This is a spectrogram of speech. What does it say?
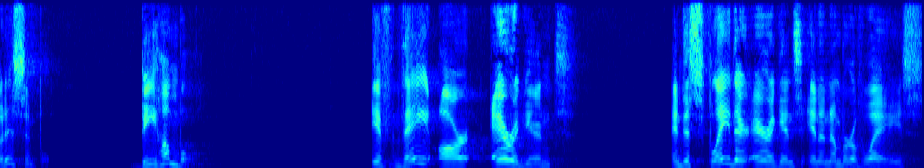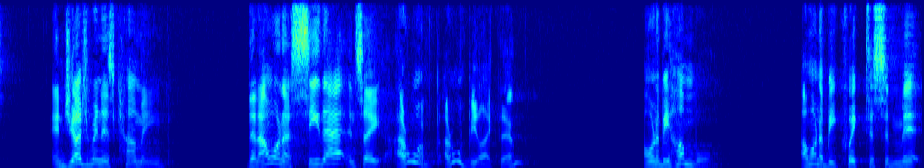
It is simple. Be humble. If they are arrogant, and display their arrogance in a number of ways, and judgment is coming, then I want to see that and say, I don't want, I don't want to be like them. I want to be humble. I want to be quick to submit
